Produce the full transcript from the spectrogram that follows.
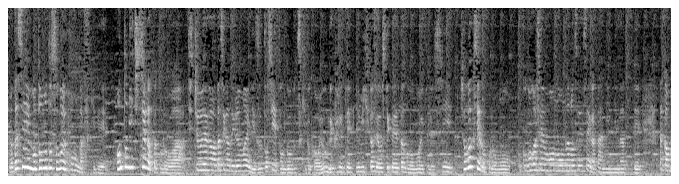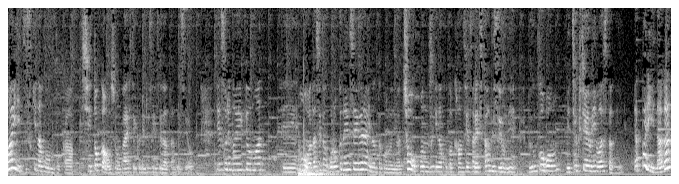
私もともとすごい本が好きで本当にちっちゃかった頃は父親が私が寝る前にずっとシートン動物記とかを読んでくれて読み聞かせをしてくれたのを覚えてるし小学生の頃も国語が専門の女の先生が担任になってなんか毎日好きな本とか詩とかを紹介してくれる先生だったんですよ。でそれの影響もあってもう私が56年生ぐらいになった頃には超本好きな子が完成されてたんですよね。文庫本？めちゃくちゃ読みましたね。やっぱり長年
